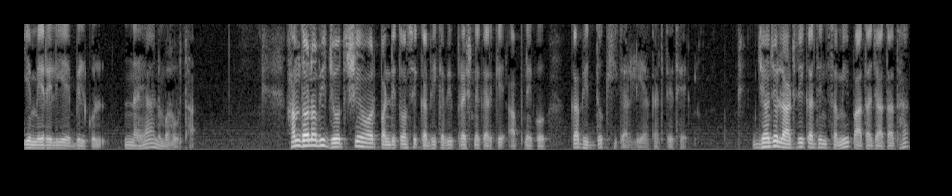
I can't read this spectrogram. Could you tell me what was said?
ये मेरे लिए बिल्कुल नया अनुभव था। हम दोनों भी ज्योतिषियों और पंडितों से कभी कभी प्रश्न करके अपने को कभी दुखी कर लिया करते थे। ज्यो जो लॉटरी का दिन समीप आता जाता था,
